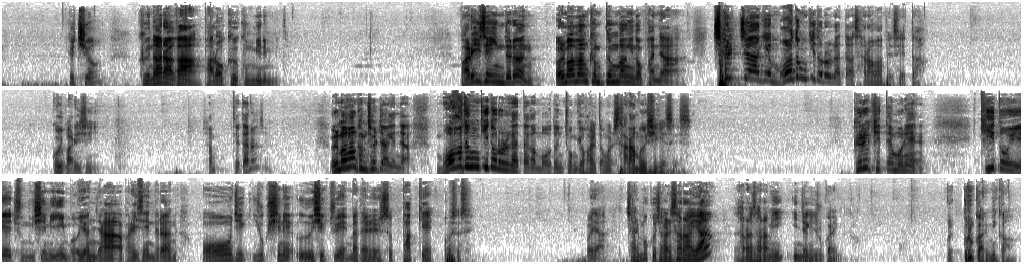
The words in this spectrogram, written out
그렇지요? 그 나라가 바로 그 국민입니다. 바리새인들은 얼마만큼 등망이 높았냐? 철저하게 모든 기도를 갖다가 사람 앞에서 했다. 거기 바리새인. 참 대단하죠. 얼마만큼 철저하겠냐? 모든 기도를 갖다가 모든 종교 활동을 사람 의식에서 했어요. 그렇기 때문에 기도의 중심이 뭐였냐? 바리새인들은 오직 육신의 의식주에 매달릴 수밖에 없었어요. 뭐냐? 잘 먹고 잘 살아야 다른 사람이 인정해 줄 거 아닙니까? 그럴 거 아닙니까?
